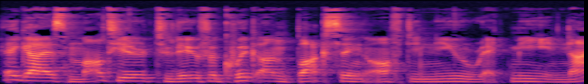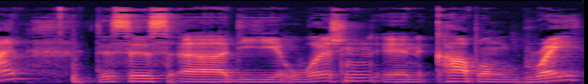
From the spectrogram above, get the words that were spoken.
Hey guys, Malt here, today with a quick unboxing of the new Redmi 9. This is uh, the version in carbon gray,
